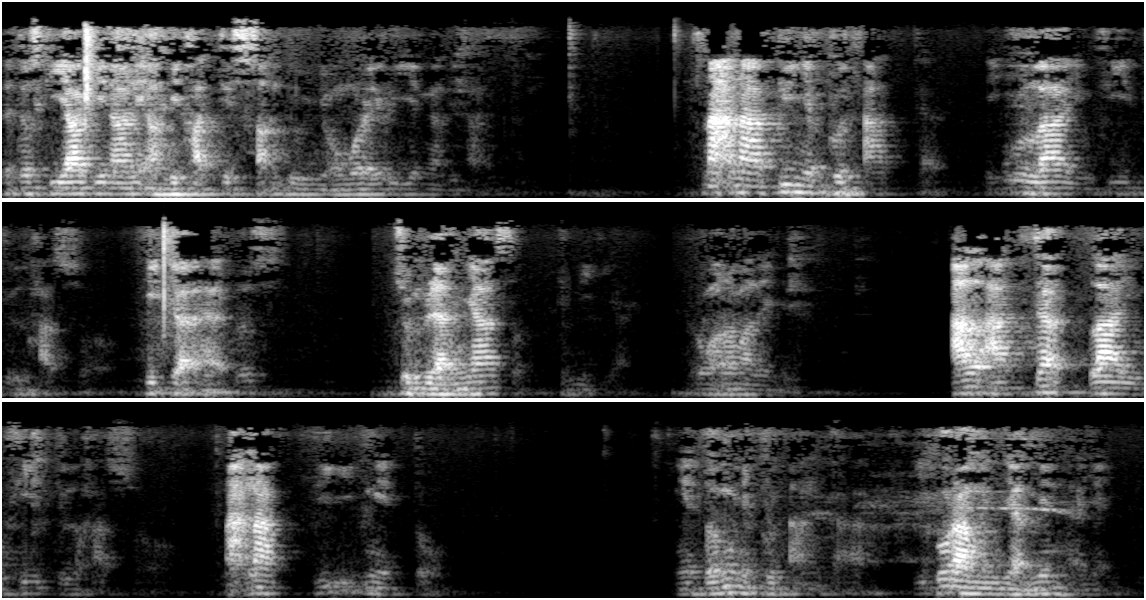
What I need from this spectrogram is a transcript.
Terus keyakinan ahli hadis sandunya mulai riyen nganti Nah Nabi nyebut ada Iku yufidul haso. Tidak harus Jumlahnya sedemikian. Rumah lagi Al adat la yufidul haso. Nah Nabi ngitung. Ngitung nyebut angka kurang menjamin hanya itu.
